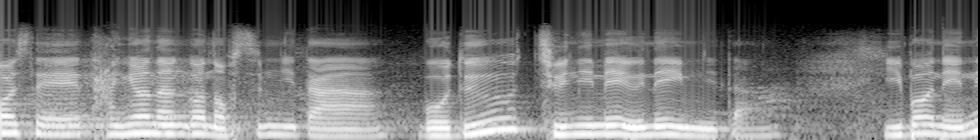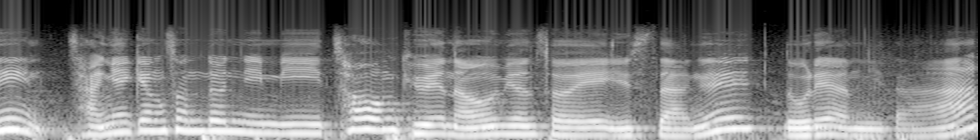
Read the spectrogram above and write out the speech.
것에 당연한 건 없습니다. 모두 주님의 은혜입니다. 이번에는 장혜경 선도님이 처음 교회 나오면서의 일상을 노래합니다.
